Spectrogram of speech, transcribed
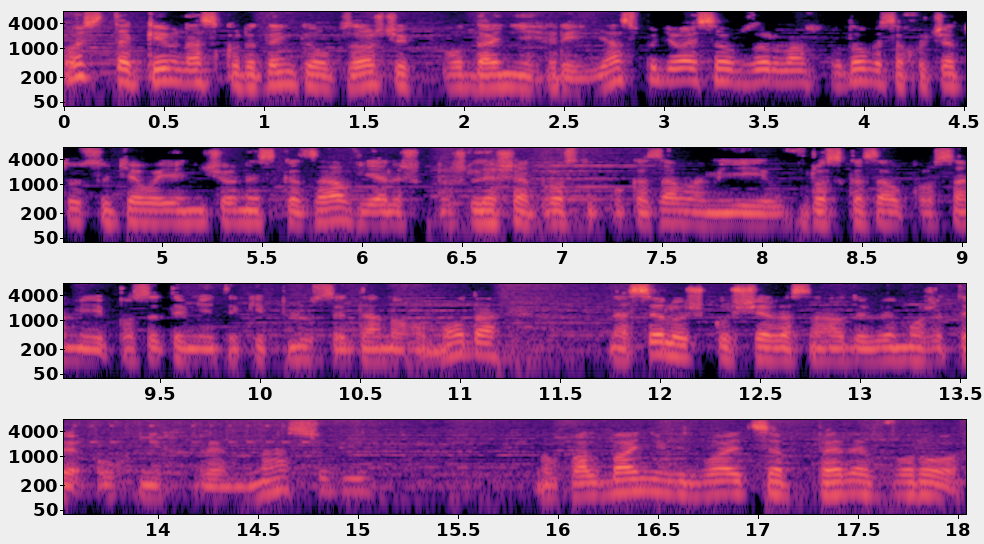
ось такий в нас коротенький обзорчик по даній грі. Я сподіваюся, обзор вам сподобався, хоча тут суттєво я нічого не сказав, я лише, лише просто показав вам і розказав про самі позитивні такі плюси даного мода. На силочку, ще раз нагадую, ви можете ох, ніхрена собі. В Албанії відбувається переворот.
